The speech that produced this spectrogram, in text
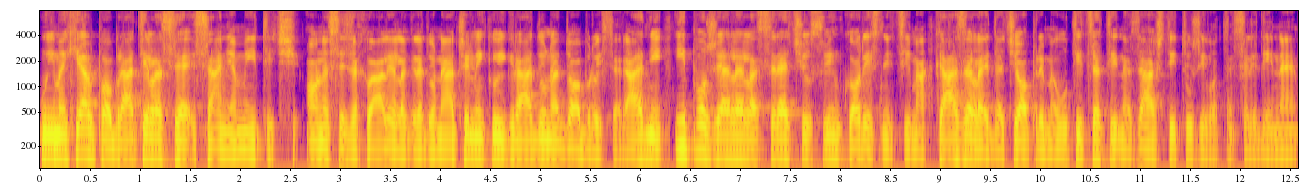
U ime Helpa obratila se Sanja Mitić. Ona se zahvalila gradonačelniku i gradu na dobroj saradnji i poželela sreću svim korisnicima. Kazala je da će oprema uticati na zaštitu životne sredine.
